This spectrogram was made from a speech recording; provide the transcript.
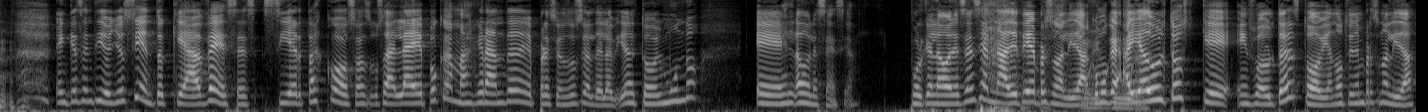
¿En qué sentido? Yo siento que a veces ciertas cosas, o sea, la época más grande de presión social de la vida de todo el mundo es la adolescencia. Porque en la adolescencia nadie tiene personalidad. Muy Como que hay adultos que en su adultez todavía no tienen personalidad,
